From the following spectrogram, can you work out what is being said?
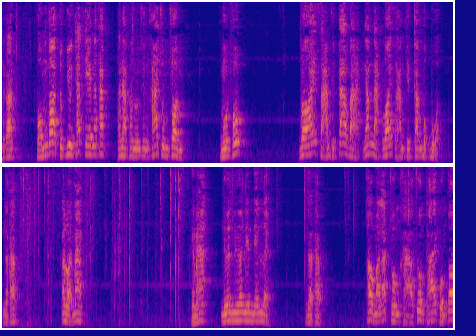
นะครับ ผมก็จุดยืนชัดเจนนะครับสนับสนุนสินค้าชุมชน หมูทุบร้อยสามสิบเก้าบาท น้ำหนักร้อยสามสิบกรัมบวกบวกนะครับ อร่อยมาก เห็นไหมฮะ เนื้อเนื้อเน้นเน้นๆเลยนะครับ เข้ามารับชมข่าวช่วงท้าย ผมก็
